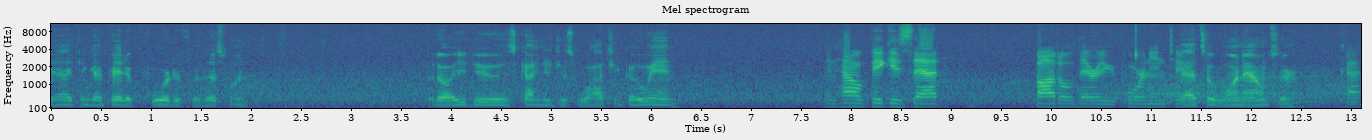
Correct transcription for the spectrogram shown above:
Yeah, I think I paid a quarter for this one. But all you do is kind of just watch it go in. And how big is that bottle there you're pouring into? That's a one ouncer. okay.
